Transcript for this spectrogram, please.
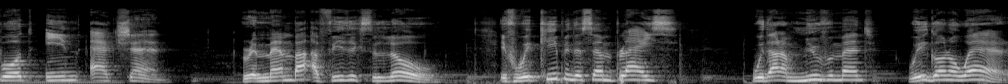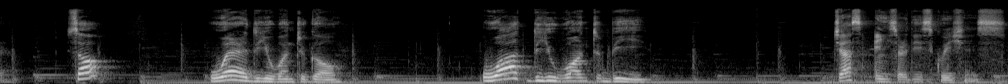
put in action. Remember a physics law. If we keep in the same place without a movement, we go nowhere. So, where do you want to go? What do you want to be? Just answer these questions.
